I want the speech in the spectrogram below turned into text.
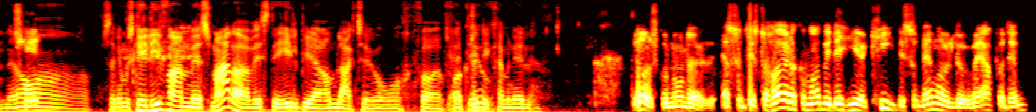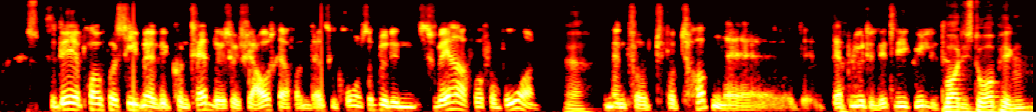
Nå, til. så det er måske ligefrem smartere, hvis det hele bliver omlagt til euro for, for ja, de kriminelle. Det er jo sgu nogen, der... Altså, desto højere der kommer op i det hierarki, desto nemmere vil det jo være for dem. Så det, jeg prøver på at sige med, at det kontantløse, hvis vi afskaffer den danske krone, så bliver det sværere for forbrugeren. Ja. Men for, for toppen af, der bliver det lidt ligegyldigt. Hvor de store penge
